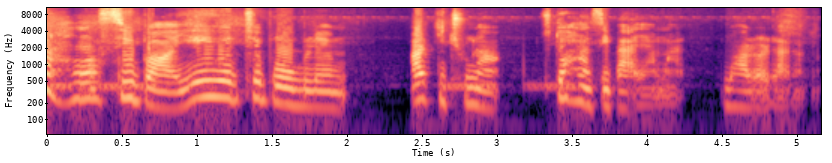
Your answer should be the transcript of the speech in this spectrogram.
না, হাসি পায়, এই হচ্ছে প্রবলেম আর কিছু না, শুধু হাসি পায় আমার, ভালো লাগে না।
